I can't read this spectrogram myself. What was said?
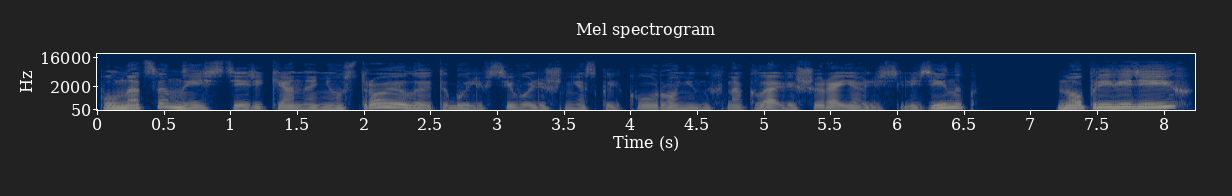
Полноценные истерики она не устроила, это были всего лишь несколько уроненных на клавиши рояля слезинок, но при виде их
